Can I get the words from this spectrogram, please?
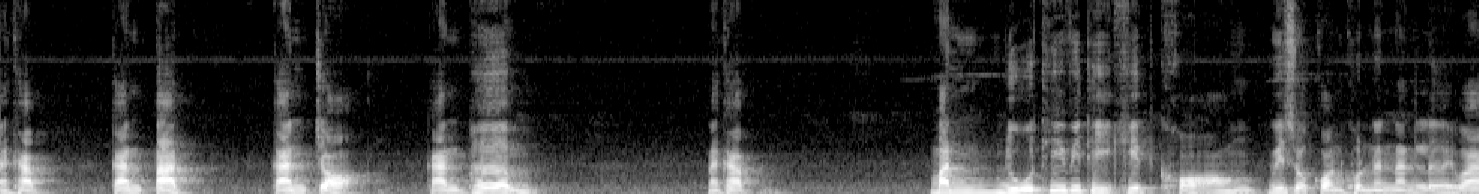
นะครับ การตัด การเจาะ การเพิ่มนะครับ มันอยู่ที่วิธีคิดของวิศวกรคนนั้นๆ เลยว่า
